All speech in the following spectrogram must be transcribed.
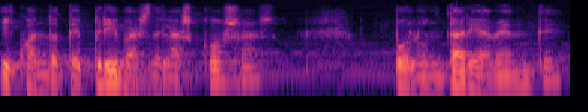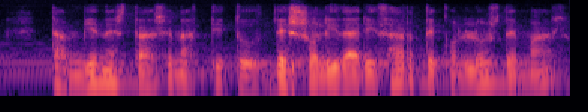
y cuando te privas de las cosas, voluntariamente, también estás en actitud de solidarizarte con los demás,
